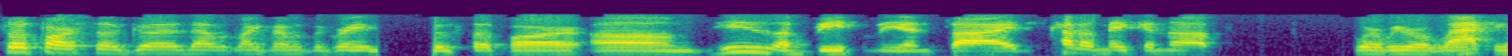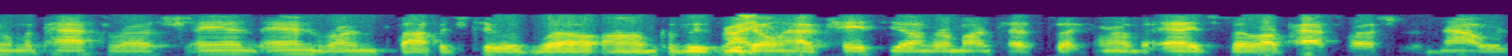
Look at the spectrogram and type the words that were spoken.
So far, so good. That was like that was a great move so far. Um, he's a beast on the inside. He's kind of making up where we were lacking on the pass rush and and run stoppage too as well. Because we, Right. we don't have Chase Young or Montez Sweat around the edge, so our pass rush now is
